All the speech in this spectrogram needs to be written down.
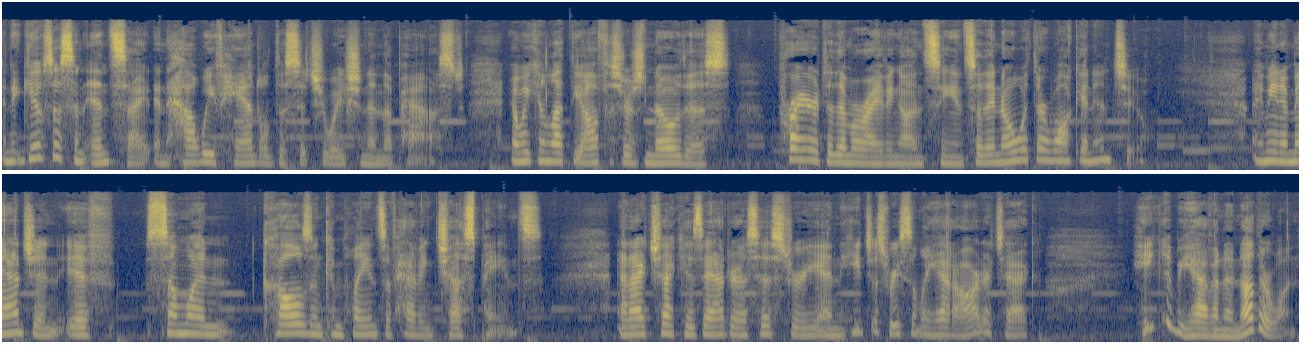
And it gives us an insight in how we've handled the situation in the past. And we can let the officers know this prior to them arriving on scene so they know what they're walking into. I mean, imagine if someone calls and complains of having chest pains, and I check his address history and he just recently had a heart attack. He could be having another one.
